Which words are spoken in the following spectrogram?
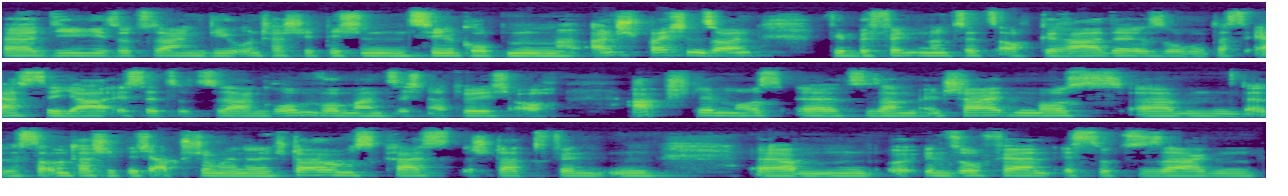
äh, die sozusagen die unterschiedlichen Zielgruppen ansprechen sollen. Wir befinden uns jetzt auch gerade so, das erste Jahr ist jetzt sozusagen rum, wo man sich natürlich auch abstimmen muss, äh, zusammen entscheiden muss, ähm, dass da unterschiedliche Abstimmungen in den Steuerungskreis stattfinden. Ähm, insofern ist sozusagen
